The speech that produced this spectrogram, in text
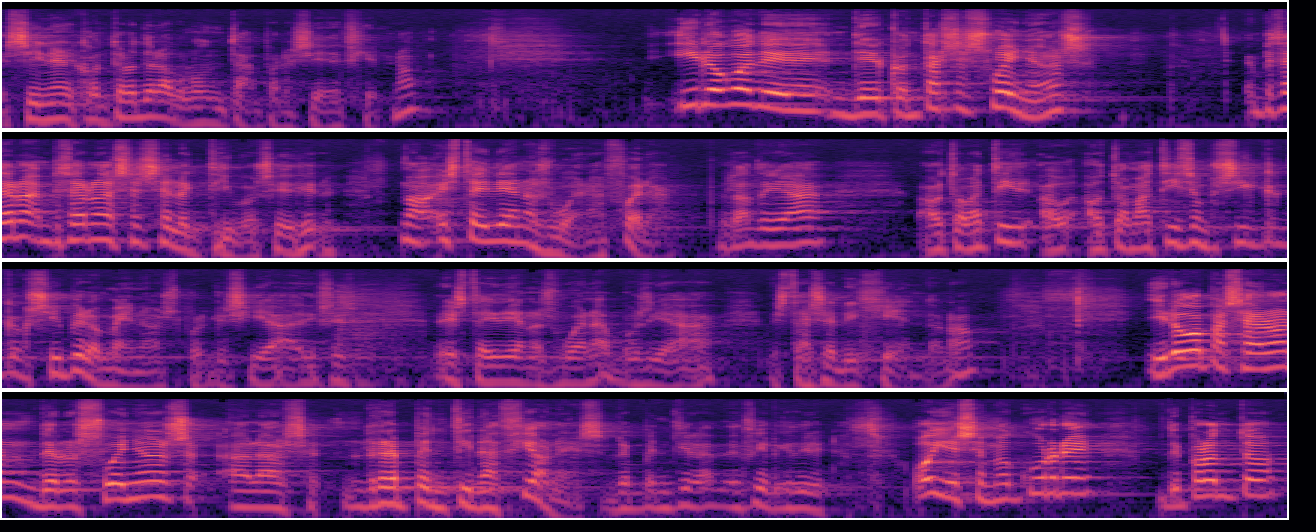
sin el control de la voluntad, por así decir. ¿no? Y luego de, de contarse sueños, empezaron, empezaron a ser selectivos y decir, no, esta idea no es buena, fuera. Por lo tanto, ya automatismo sí, sí, pero menos, porque si ya dices, esta idea no es buena, pues ya estás eligiendo. ¿no? Y luego pasaron de los sueños a las repentinaciones. es decir, oye, se me ocurre de pronto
